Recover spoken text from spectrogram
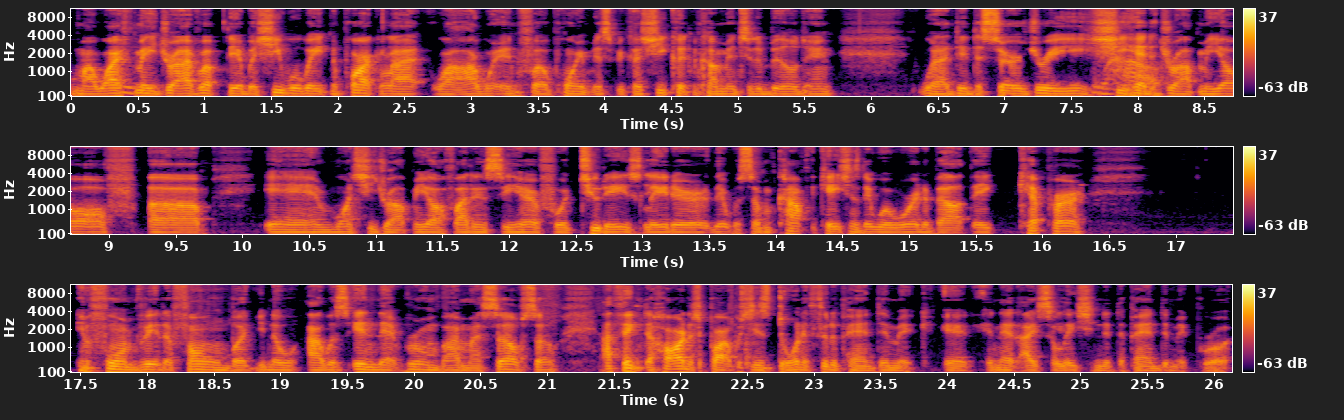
my wife may Mhm. drive up there, but she will wait in the parking lot while I went in for appointments because she couldn't come into the building. When I did the surgery, she had to drop me off. Uh, and once she dropped me off, I didn't see her for two days later. There were some complications they were worried about. They kept her informed via the phone, but you know, I was in that room by myself. So I think the hardest part was just doing it through the pandemic and, and that isolation that the pandemic brought.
